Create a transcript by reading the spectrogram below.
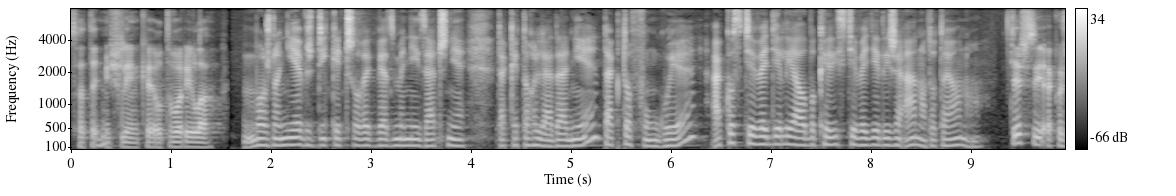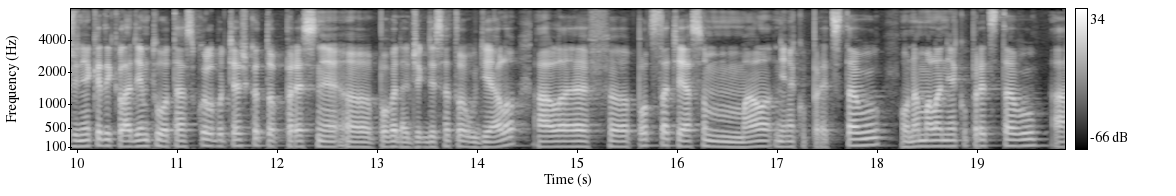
sa tej myšlienke otvorila možno nie vždy, keď človek viac menej začne takéto hľadanie, tak to funguje. Ako ste vedeli, alebo kedy ste vedeli, že áno, toto je ono? Tiež si akože niekedy kladiem tú otázku, lebo ťažko to presne uh, povedať, že kde sa to udialo, ale v podstate ja som mal nejakú predstavu, ona mala nejakú predstavu a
